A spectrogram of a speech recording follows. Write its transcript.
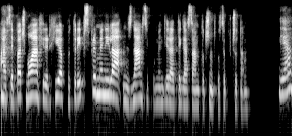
ali se je pač moja hierarhija potreb spremenila. Ne znam si komentirati tega, sam točno tako se počutim. Ja.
